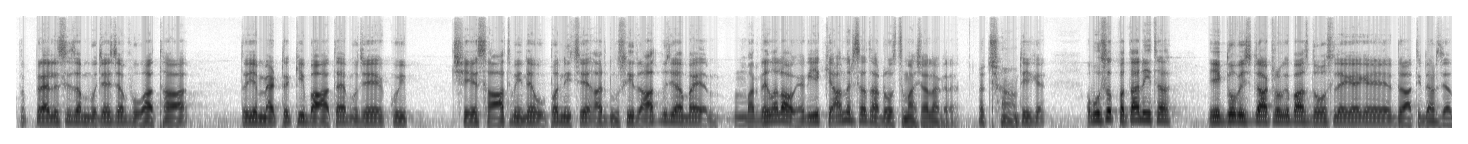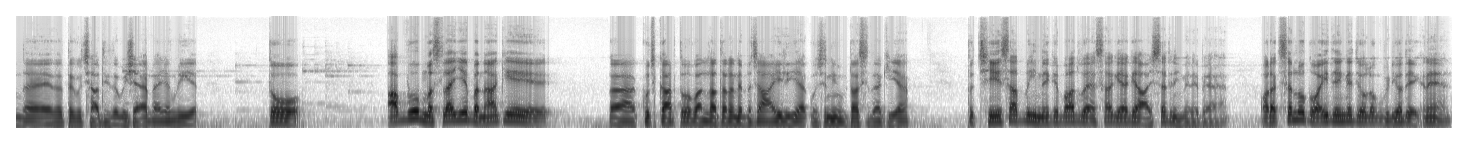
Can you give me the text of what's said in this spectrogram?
पैरालिसिस अब मुझे जब हुआ था तो ये मैट्रिक की बात है मुझे कोई छः सात महीने ऊपर नीचे हर दूसरी रात मुझे अब मैं मरने वाला हो गया कि ये क्या मेरे साथ हर रोज़ तमाशा लग रहा है। अच्छा। ठीक है। अब उस वक्त पता नहीं था एक दो विच डॉक्टरों के पास दोस्त ले गए कि राती डर जाता है तो कुछ छाती तो भी शायद रह जाती है तो अब वो मसला ये बना कि आ, कुछ कर तो अल्लाह ताला ने बचा ही लिया कुछ नहीं उल्टा सीधा किया। तो छः सात महीने के बाद वो ऐसा गया कि आज तक नहीं मेरे पे आया। और अक्सर लोग गवाही देंगे जो लोग वीडियो देख रहे हैं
